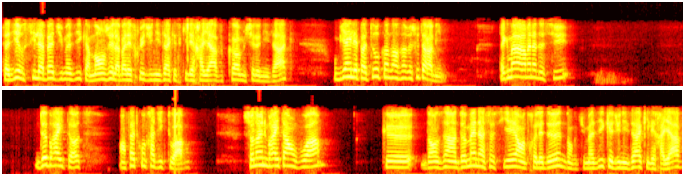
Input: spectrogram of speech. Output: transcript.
C'est-à-dire, si la bête du Mazik a mangé là-bas les fruits du Nizak, est-ce qu'il est chayav comme chez le Nizak? Ou bien il est pas tout comme dans un Reshut Arabim? La Gemara ramène là-dessus deux braïtot, en fait contradictoires. Selon une braïta, on voit que dans un domaine associé entre les deux, donc du Mazik et du Nizak, il est chayav.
